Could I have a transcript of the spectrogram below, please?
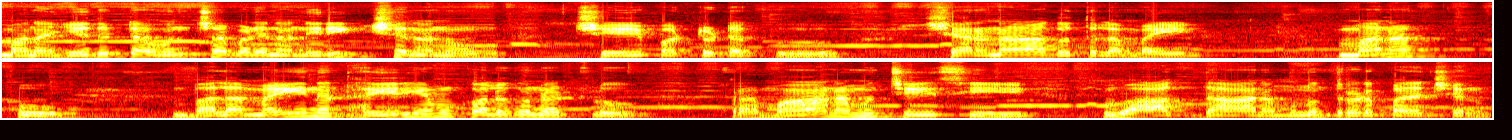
మన ఎదుట ఉంచబడిన నిరీక్షణను చేపట్టుటకు శరణాగతులమై మనకు బలమైన ధైర్యము కలుగునట్లు ప్రమాణము చేసి వాగ్దానమును దృఢపరచను.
